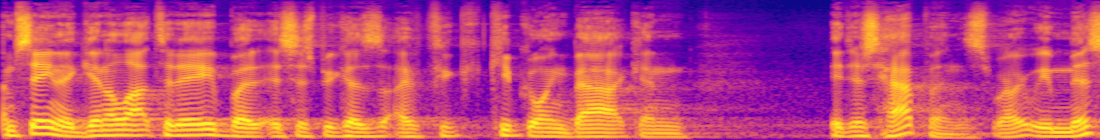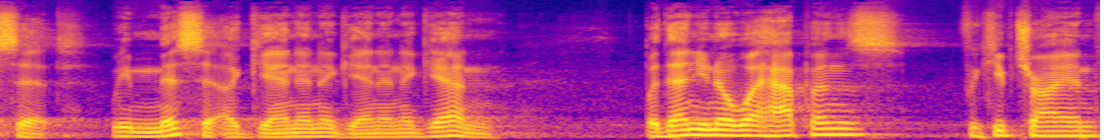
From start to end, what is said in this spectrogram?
I'm saying it again a lot today, but it's just because I keep going back and it just happens, right? We miss it. We miss it again and again and again. But then you know what happens? If we keep trying,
